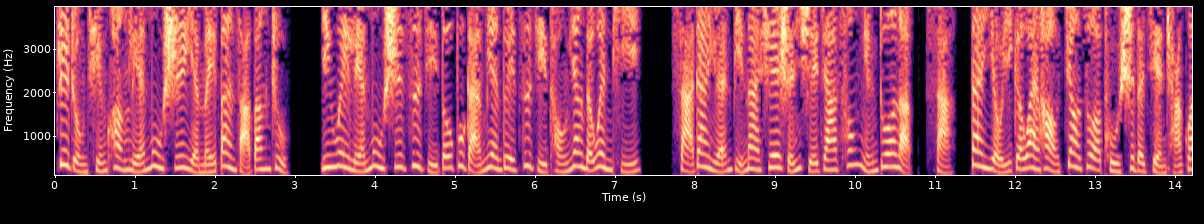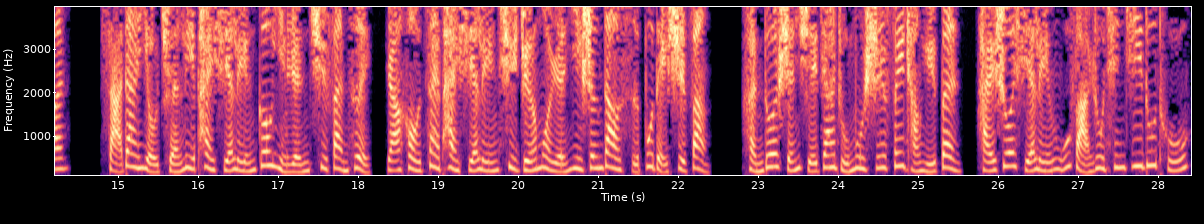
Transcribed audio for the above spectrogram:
这种情况，连牧师也没办法帮助。因为连牧师自己都不敢面对自己同样的问题，撒旦远比那些神学家聪明多了。撒旦有一个外号叫做普世的检察官，撒旦有权利派邪灵勾引人去犯罪，然后再派邪灵去折磨人，一生到死不得释放。很多神学家主牧师非常愚笨，还说邪灵无法入侵基督徒，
